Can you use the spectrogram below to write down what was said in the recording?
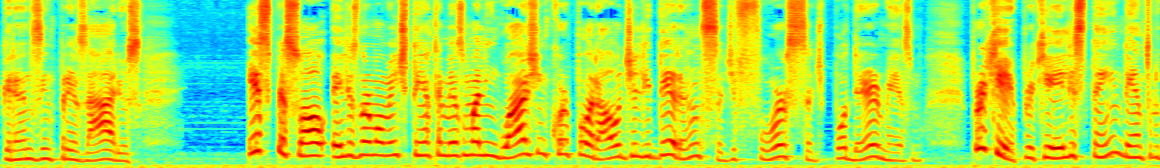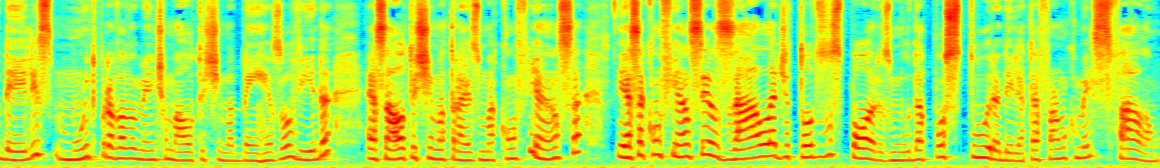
grandes empresários. Esse pessoal, eles normalmente têm até mesmo uma linguagem corporal de liderança, de força, de poder mesmo. Por quê? Porque eles têm dentro deles, muito provavelmente, uma autoestima bem resolvida. Essa autoestima traz uma confiança e essa confiança exala de todos os poros, muda a postura dele, até a forma como eles falam.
